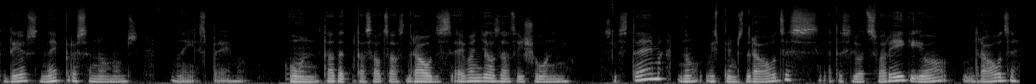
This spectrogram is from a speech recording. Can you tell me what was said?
Ka Dievs neprasa no mums neiespējamo. Un tātad tā saucās draudzes evanģelizācijas šūniņu sistēma. Nu, vispirms draudzes, tas ļoti svarīgi, jo draudze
